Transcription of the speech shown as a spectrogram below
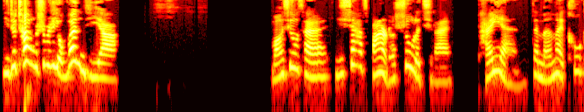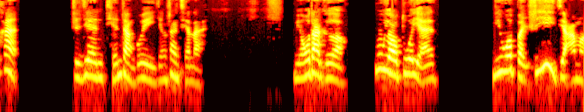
你这秤是不是有问题呀？”王秀才一下子把耳朵竖了起来，抬眼在门外偷看，只见田掌柜已经上前来：“苗大哥，勿要多言，你我本是一家嘛。”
